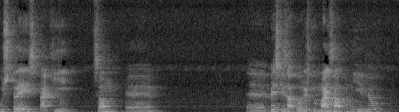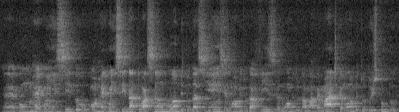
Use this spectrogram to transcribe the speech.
Os três aqui são é, é, pesquisadores do mais alto nível, é, com, reconhecido, com reconhecida atuação no âmbito da ciência, no âmbito da física, no âmbito da matemática, no âmbito do estudo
